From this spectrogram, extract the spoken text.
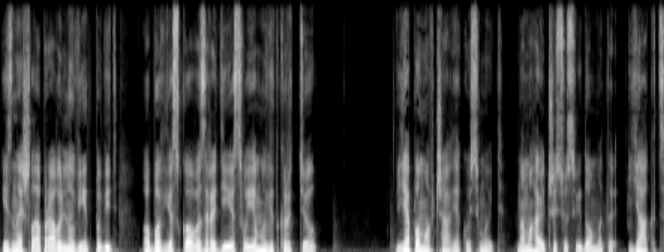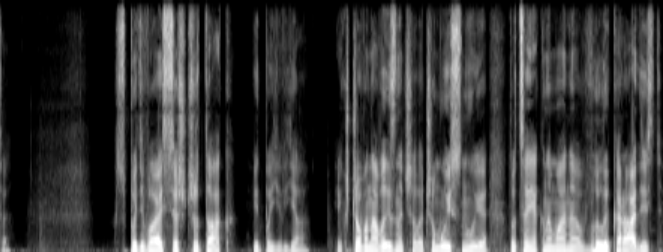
і знайшла правильну відповідь, обов'язково зрадіє своєму відкриттю? Я помовчав якусь мить, намагаючись усвідомити, як це. Сподіваюся, що так, відповів я. Якщо вона визначила, чому існує, то це, як на мене, велика радість.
